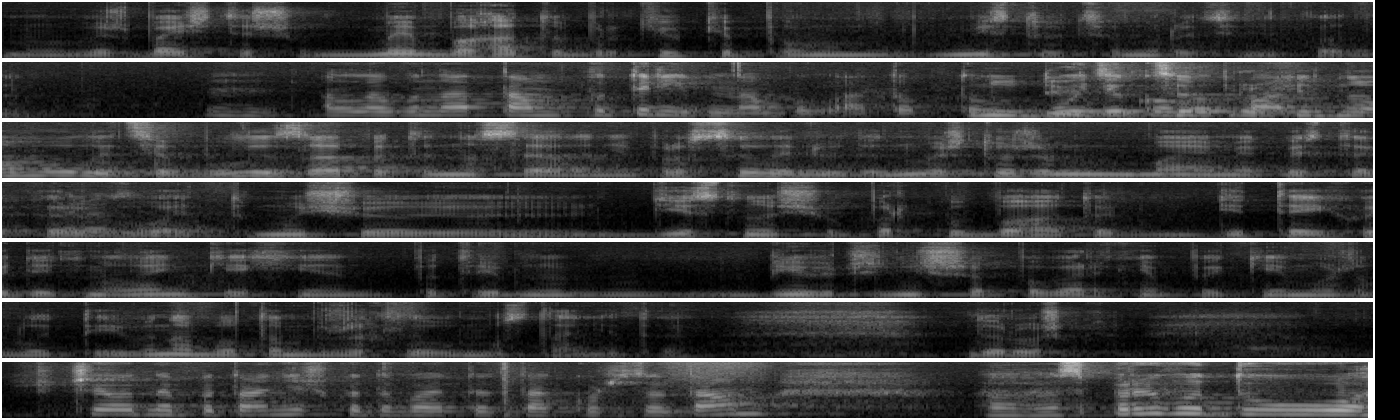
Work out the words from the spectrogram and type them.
Ну, ви ж бачите, що ми багато бруківки по місту в цьому році не кладемо. Але вона там потрібна була, тобто Ну, в будь-якому це випадку. прохідна вулиця, були запити населення, просили люди. Ну, Ми ж теж маємо якось так коригувати, тому що е, дійсно, що в парку багато дітей ходять маленьких, і потрібно більш поверхня, по якій можна бути. І вона була там в жахливому стані, та дорожка. Ще одне питання, давайте також задам. Е, З приводу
